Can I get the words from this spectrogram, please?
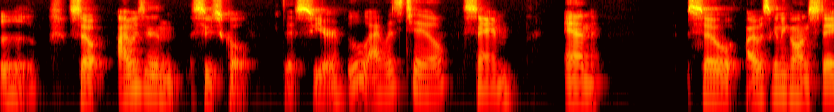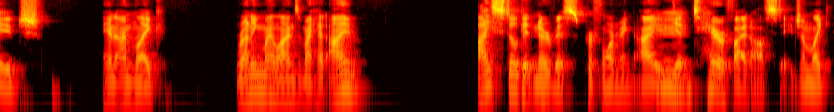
Ugh. So I was in School this year. Ooh, I was too. Same. And so I was gonna go on stage and I'm like running my lines in my head. I I still get nervous performing. I Mm. get terrified off stage. I'm like,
